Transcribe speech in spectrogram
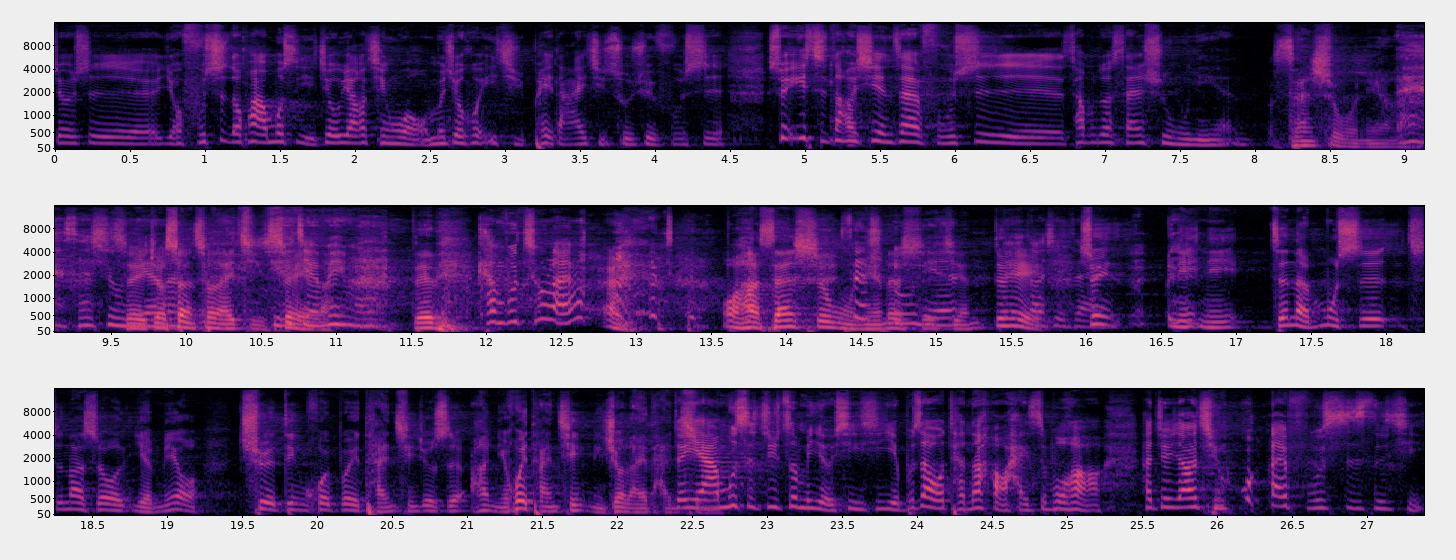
就是有服饰的话，牧师也就邀请我，我们就会一起配搭一起出去服饰。所以一直到现在服饰差不多三十五年。三十五年了，哎，三十五年所以就算出来几岁了。姐妹们，对对，看不出来吗？哇，三十五年的时间，对，所以你你。真的，牧师是那时候也没有确定会不会弹琴，就是啊，你会弹琴你就来弹琴。对呀，牧师就这么有信心，也不知道我弹的好还是不好，他就邀请我来服侍事情。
